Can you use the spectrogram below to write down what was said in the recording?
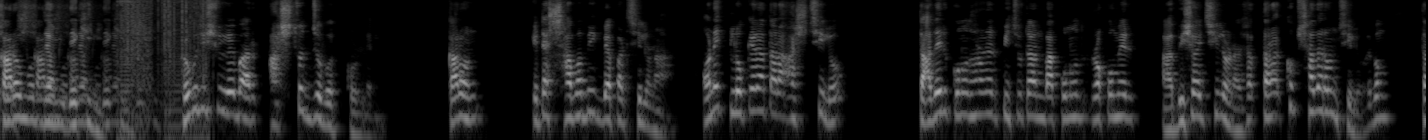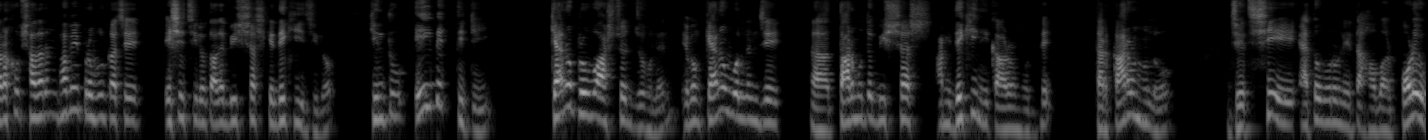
কারও মধ্যে আমি দেখিনি। প্রভু যিশু এবার আশ্চর্য বোধ করলেন। কারণ এটা স্বাভাবিক ব্যাপার ছিল না। অনেক লোকেরা তারা আসছিল তাদের কোনো ধরনের পিছুটান বা কোনো রকমের বিষয় ছিল না। তারা খুব সাধারণ ছিল এবং তারা খুব সাধারণভাবেই প্রভুর কাছে এসেছিল তাদের বিশ্বাসকে দেখিয়েছিল। কিন্তু এই ব্যক্তিটি কেন প্রভু আশ্চর্য হলেন এবং কেন বললেন যে তার মতো বিশ্বাস আমি দেখিনি কারোর মধ্যে? তার কারণ হলো যে, সে এত বড় নেতা হবার পরেও,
